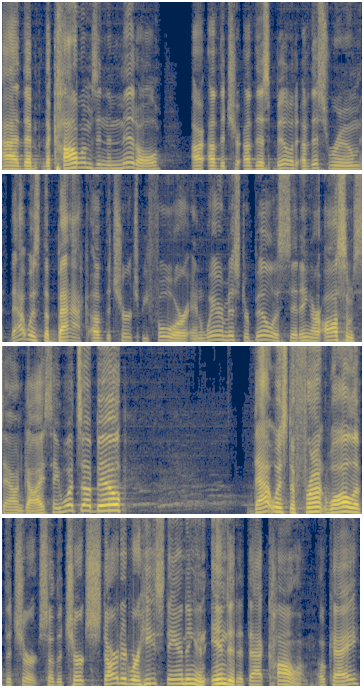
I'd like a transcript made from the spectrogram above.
uh, the, the columns in the middle of the of this build of this room that was the back of the church before and where mr bill is sitting our awesome sound guy say what's up bill? That was the front wall of the church. So the church started where he's standing and ended at that column okay?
